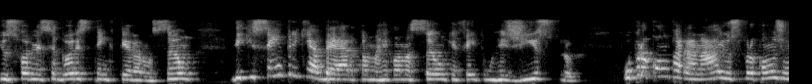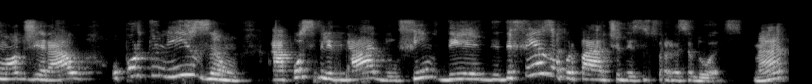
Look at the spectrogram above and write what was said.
e os fornecedores têm que ter a noção de que sempre que é aberta uma reclamação, que é feito um registro, o Procon Paraná e os Procons, de um modo geral, oportunizam a possibilidade, enfim, de, de defesa por parte desses fornecedores, né?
